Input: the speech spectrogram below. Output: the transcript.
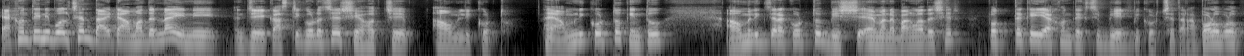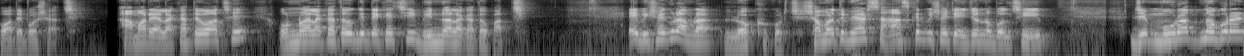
এখন তিনি বলছেন, দায়টা আমাদের না, ইনি যে কাজটি করেছে, সে হচ্ছে আওয়ামী লীগ করতো। হ্যাঁ আওয়ামী লীগ করতো, কিন্তু আওয়ামী লীগ যারা করতো, বিশ্বে মানে বাংলাদেশের প্রত্যেকেই এখন দেখছি বিএনপি করছে তারা, বড় বড় পদে বসে আছে। আমার এলাকাতেও আছে, অন্য এলাকাতেও দেখেছি, ভিন্ন এলাকাতেও পাচ্ছি। এই বিষয়গুলো আমরা লক্ষ্য করছি। সম্রাট ভিহার্স আজকের বিষয়টা এই জন্য বলছি যে মুরাদনগরের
